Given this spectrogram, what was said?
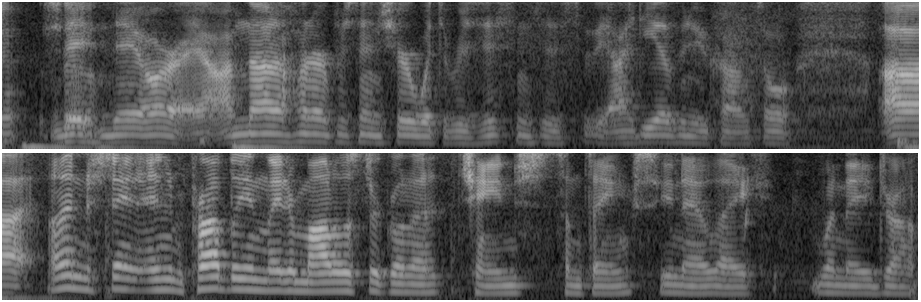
buy it. So. They, they are. I'm not 100% sure what the resistance is to the idea of a new console. Uh, I understand, and probably in later models they're gonna change some things. You know, like when they drop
